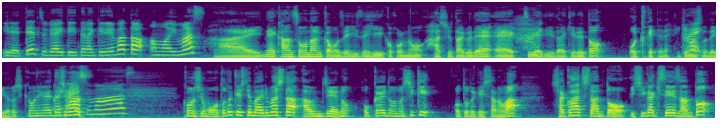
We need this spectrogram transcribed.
入れてつぶやいていただければと思います。はい。ね、感想なんかもぜひぜひ、ここのハッシュタグで、えー、つぶやいていただけると、追いかけてね、いきますので、よろしくお願いいたします。お願いします。今週もお届けしてまいりました、アウンジェイの北海道の四季。お届けしたのは、尺八担当、石垣聖山と、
